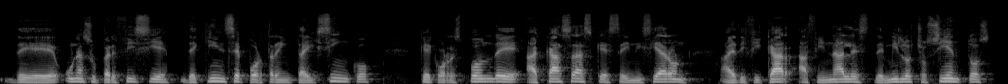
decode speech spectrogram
de una superficie de 15 por 35 que corresponde a casas que se iniciaron a edificar a finales de 1800,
